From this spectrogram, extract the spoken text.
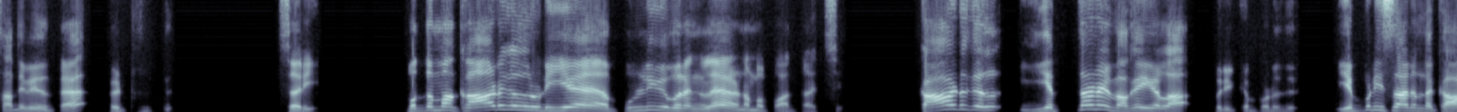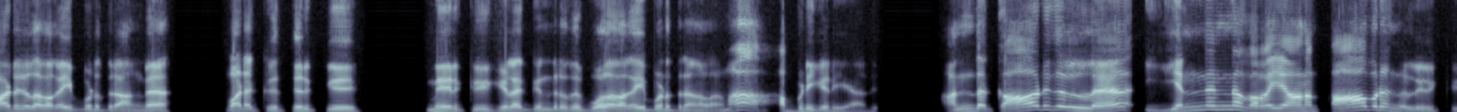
சதவீதத்தை பெற்றிருக்கு. சரி மொத்தமா காடுகளுடைய புள்ளி விவரங்களை நம்ம பார்த்தாச்சு. காடுகள் எத்தனை வகைகளா பிரிக்கப்படுது? எப்படி சார் இந்த காடுகளை வகைப்படுத்துறாங்க? வடக்கு தெற்கு மேற்கு கிழக்குன்றது போல வகைப்படுத்துறாங்களான்னா அப்படி கிடையாது. அந்த காடுகள்ல என்னென்ன வகையான தாவரங்கள் இருக்கு?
